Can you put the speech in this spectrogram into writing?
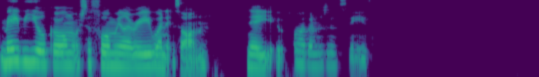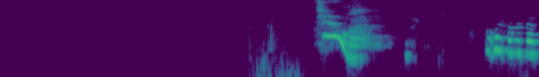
maybe you'll go and watch the Formula E when it's on near you. Oh my god, I'm just gonna sneeze. Oh my god, oh my god,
